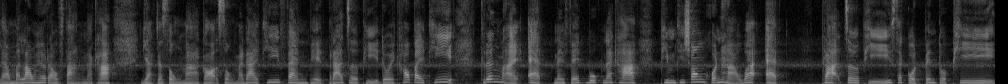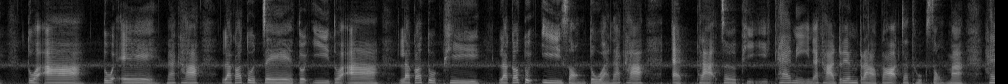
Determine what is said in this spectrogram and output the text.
แล้วมาเล่าให้เราฟังนะคะ อยากจะส่งมาก็ส่งมาได้ที่แฟนเพจพระเจอผี โดยเข้าไปที่เครื่องหมายแอดใน Facebook นะคะ พิมพ์ที่ช่องค้นหาว่าแอด พระเจอผีสะกดเป็นตัว P ตัว R ตัว A นะคะ แล้วก็ตัว J ตัว E ตัว R แล้วก็ตัว P แล้วก็ตัว E 2 ตัวนะคะ แอดพระเจอผีแค่นี้นะคะ เรื่องราวก็จะถูกส่งมา ให้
